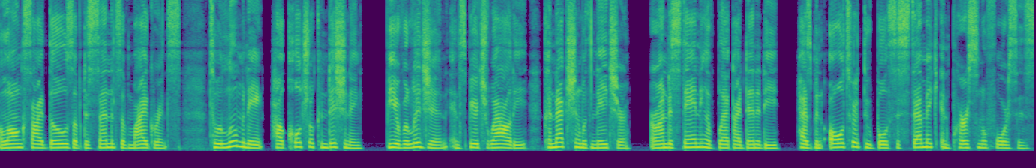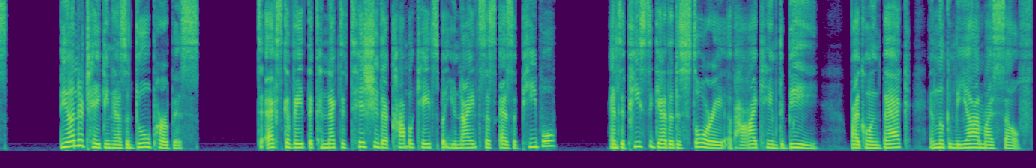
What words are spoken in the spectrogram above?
alongside those of descendants of migrants to illuminate how cultural conditioning via religion and spirituality, connection with nature, or understanding of Black identity has been altered through both systemic and personal forces. The undertaking has a dual purpose to excavate the connective tissue that complicates but unites us as a people, and to piece together the story of how I came to be by going back and looking beyond myself,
